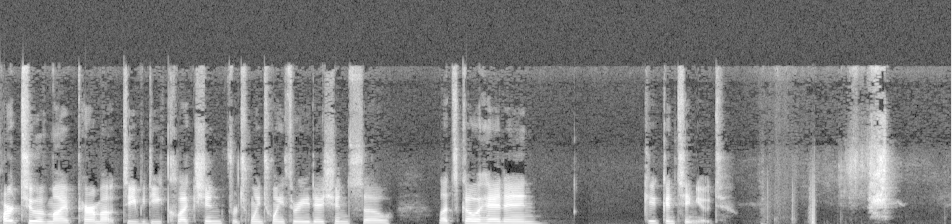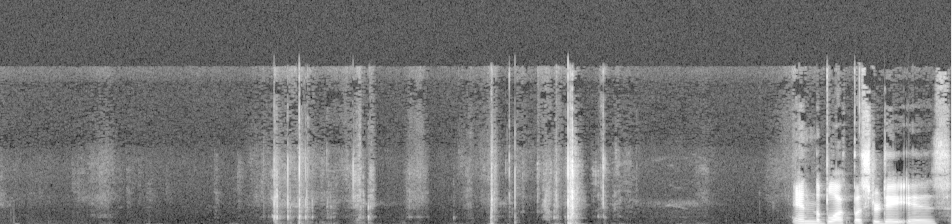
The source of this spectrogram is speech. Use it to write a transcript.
part two of my Paramount DVD collection for 2023 edition. So let's go ahead and get continued. And the blockbuster date is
